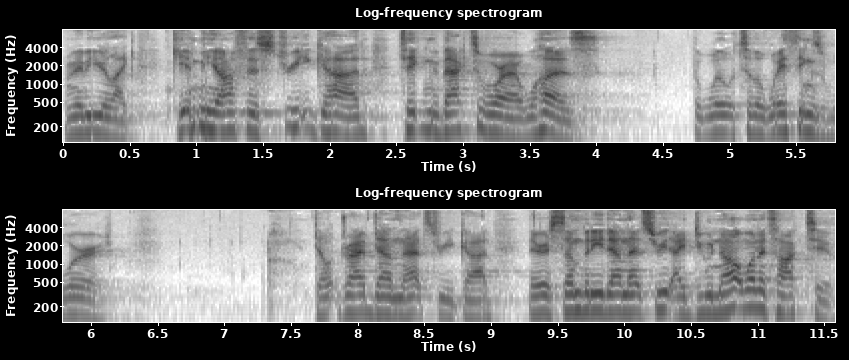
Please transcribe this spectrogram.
Or maybe you're like, get me off this street, God. Take me back to where I was, to the way things were. Don't drive down that street, God. There is somebody down that street I do not want to talk to.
